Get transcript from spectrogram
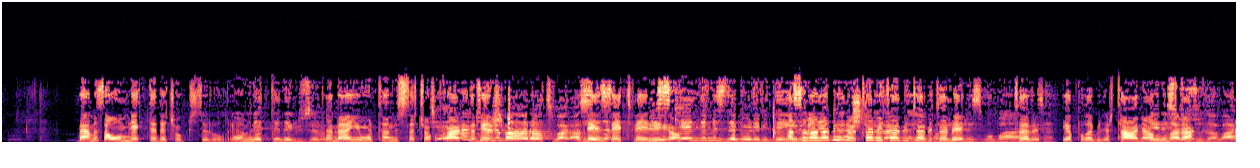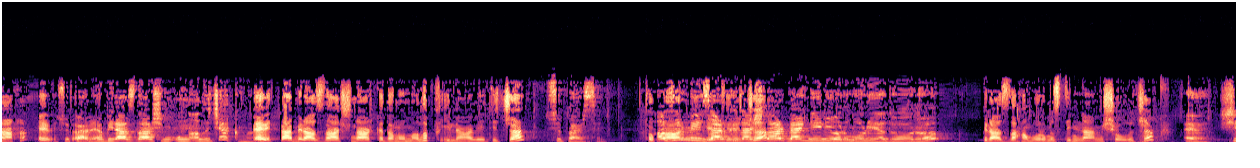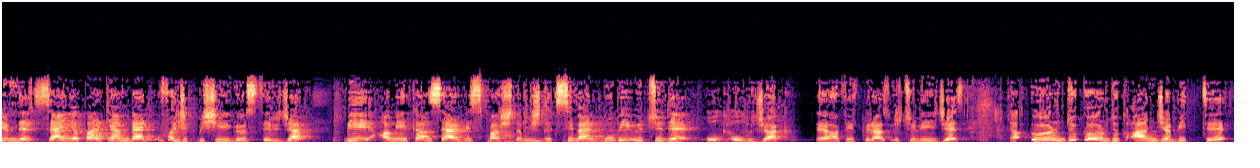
Ben mesela omlette de çok güzel oluyor. Omlette de güzel oluyor. Hemen yumurtanın üstüne çok Her farklı türlü bir baharat var. Aslında lezzet veriyor. Biz kendimiz de böyle bir değirmene hazırlanabilir. Tabii karıştırarak tabii da tabii tabii. yapabiliriz bu baharatı. Tabii yapılabilir. Tane Deniz alınarak. tuzu da var. Hı, evet. Süper. Bu biraz daha şimdi un alacak mı? Evet ben biraz daha şimdi arkadan un alıp ilave edeceğim. Süpersin. Topu Hazır mıyız getireceğim. arkadaşlar? Ben geliyorum oraya doğru. Biraz da hamurumuz dinlenmiş olacak. Evet. Şimdi sen yaparken ben ufacık bir şeyi göstereceğim. Bir Amerikan servis başlamıştık. Sibel bu bir ütü de ol- olacak. E, hafif biraz ütüleyeceğiz. Ya ördük ördük anca bitti.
